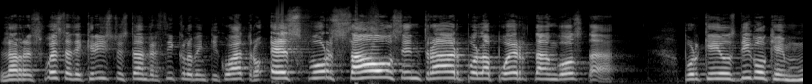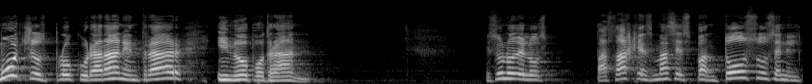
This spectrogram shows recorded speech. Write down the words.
La respuesta de Cristo está en versículo 24. Esforzaos entrar por la puerta angosta, porque os digo que muchos procurarán entrar y no podrán. Es uno de los pasajes más espantosos en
